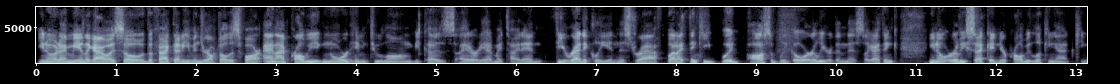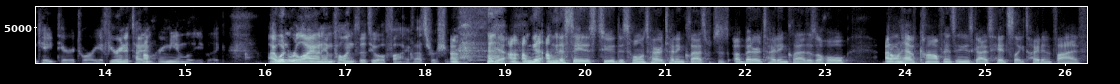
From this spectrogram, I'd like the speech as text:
You know what I mean? Like, I was so the fact that he even dropped all this far, and I probably ignored him too long because I had already had my tight end theoretically in this draft. But I think he would possibly go earlier than this. Like, I think you know, early second, you're probably looking at Kincaid territory if you're in a tight end premium league. Like, I wouldn't rely on him falling to the 205. That's for sure. Uh, yeah, I'm gonna I'm gonna say this too. This whole entire tight end class, which is a better tight end class as a whole, I don't have confidence in these guys hits like tight end five.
